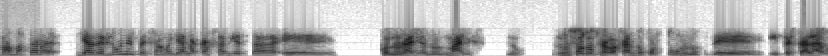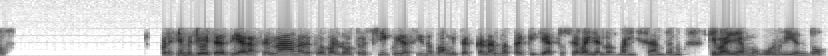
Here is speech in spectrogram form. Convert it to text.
vamos a estar, ya del lunes empezamos ya la casa abierta eh, con horarios normales, ¿no? Nosotros trabajando por turnos de intercalados por ejemplo, yo voy tres días a la semana, después va el otro chico y así nos vamos intercalando hasta que ya esto se vaya normalizando, ¿no? Que vayamos volviendo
